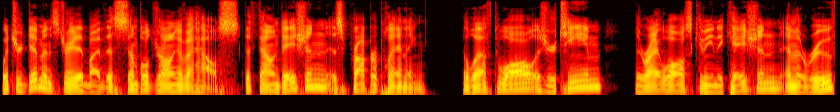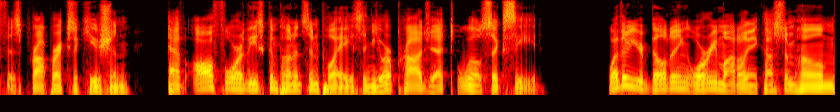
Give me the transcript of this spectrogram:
which are demonstrated by this simple drawing of a house. The foundation is proper planning. The left wall is your team, the right wall is communication, and the roof is proper execution. Have all four of these components in place, and your project will succeed. Whether you're building or remodeling a custom home,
